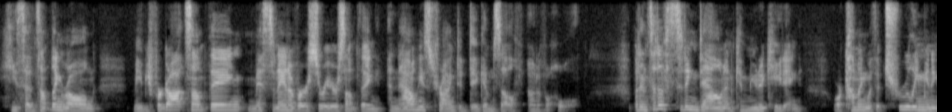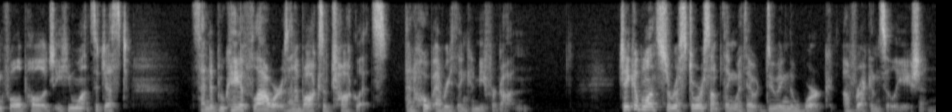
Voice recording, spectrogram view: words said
He said something wrong, maybe forgot something, missed an anniversary or something, and now he's trying to dig himself out of a hole. But instead of sitting down and communicating or coming with a truly meaningful apology, he wants to just send a bouquet of flowers and a box of chocolates and hope everything can be forgotten. Jacob wants to restore something without doing the work of reconciliation.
